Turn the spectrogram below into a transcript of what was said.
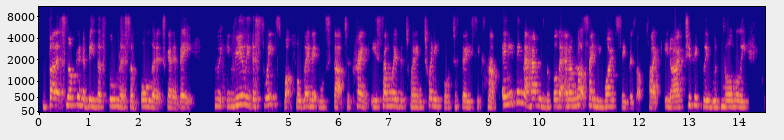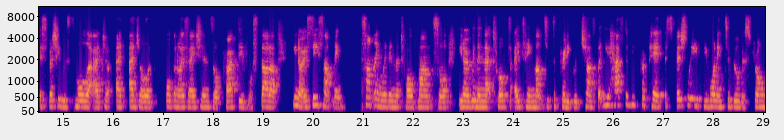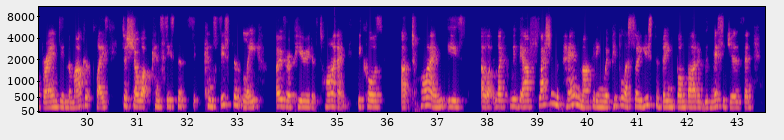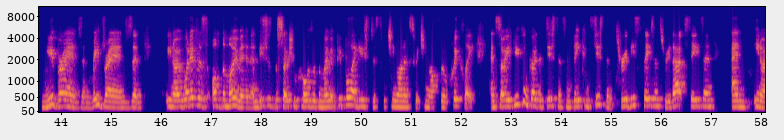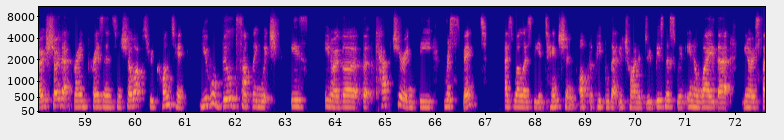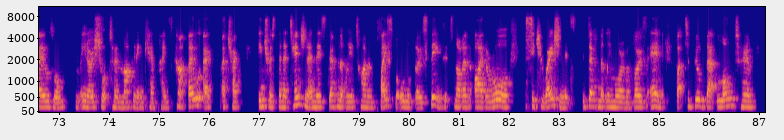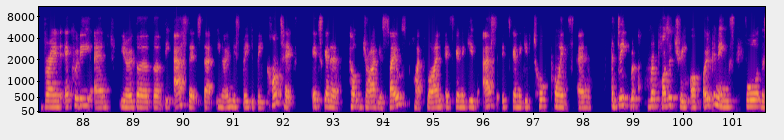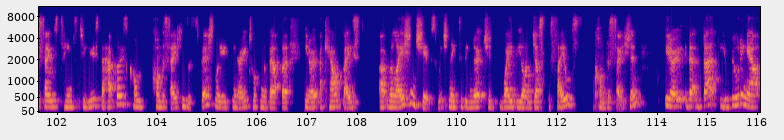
but it's not going to be the fullness of all that it's going to be really the sweet spot for when it will start to crank is somewhere between 24 to 36 months. Anything that happens before that and i'm not saying you won't see results. Like you know i typically would normally especially with smaller agile, agile organizations or proactive or startup, you know, see something something within the 12 months or you know within that 12 to 18 months it's a pretty good chance. But you have to be prepared especially if you're wanting to build a strong brand in the marketplace to show up consistent consistently over a period of time. Because uh, time is uh, like with our flash in the pan marketing where people are so used to being bombarded with messages and new brands and rebrands and you know, whatever's of the moment. And this is the social cause of the moment. People are used to switching on and switching off real quickly. And so if you can go the distance and be consistent through this season, through that season, and you know, show that brand presence and show up through content, you will build something which is, you know, the the capturing the respect as well as the attention of the people that you're trying to do business with in a way that you know sales or you know short-term marketing campaigns can't. They will attract interest and attention and there's definitely a time and place for all of those things. It's not an either or situation. It's definitely more of a both end but to build that long-term brand equity and you know the the, the assets that you know in this b2b context it's going to help drive your sales pipeline. It's going to give us, it's going to give talk points and a deep re- repository of openings for the sales teams to use to have those com- conversations, especially if you know you're talking about the you know account based uh, relationships which need to be nurtured way beyond just the sales conversation. You know that that you're building out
